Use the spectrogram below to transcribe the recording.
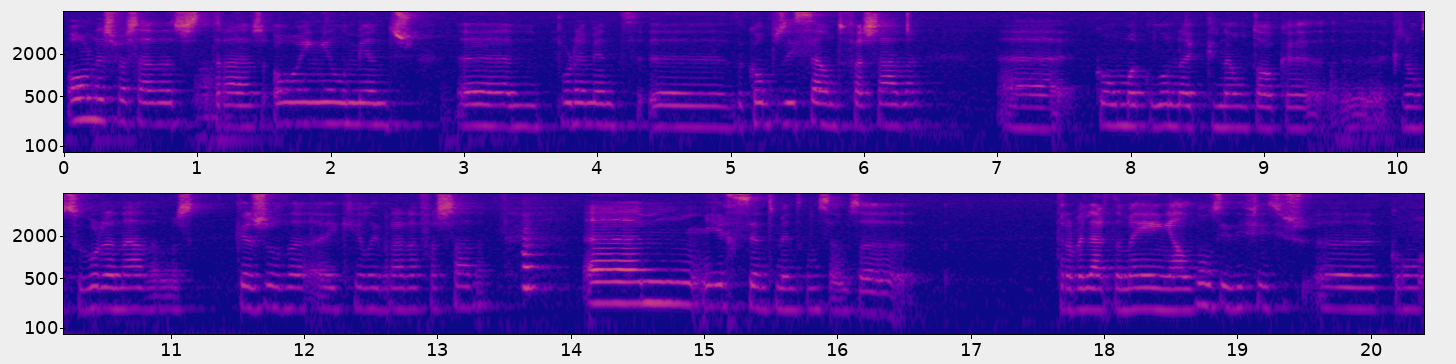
ou nas fachadas de trás, ou em elementos puramente uh, de composição de fachada, uh, com uma coluna que não toca, ah, que não segura nada, mas que ajuda a equilibrar a fachada. Um, e recentemente começamos a trabalhar também em alguns edifícios com,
